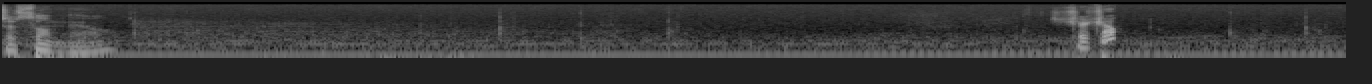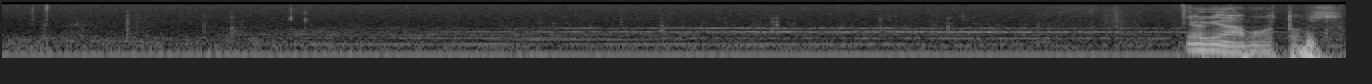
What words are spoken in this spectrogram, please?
어쩔 수 없네요. 슈슉. 여긴 아무것도 없어.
